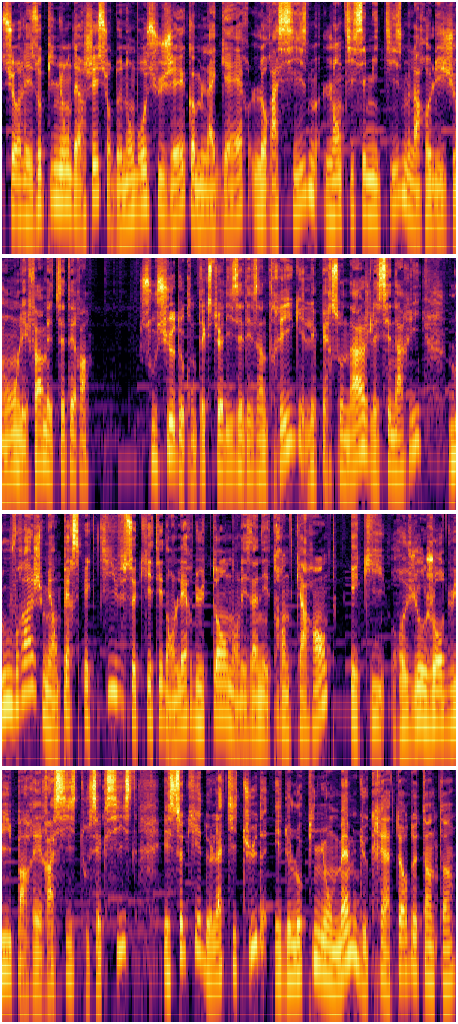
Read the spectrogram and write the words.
sur les opinions d'Hergé sur de nombreux sujets comme la guerre, le racisme, l'antisémitisme, la religion, les femmes, etc. Soucieux de contextualiser les intrigues, les personnages, les scénarios, l'ouvrage met en perspective ce qui était dans l'air du temps dans les années 30-40 et qui, revu aujourd'hui, paraît raciste ou sexiste, et ce qui est de l'attitude et de l'opinion même du créateur de Tintin.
